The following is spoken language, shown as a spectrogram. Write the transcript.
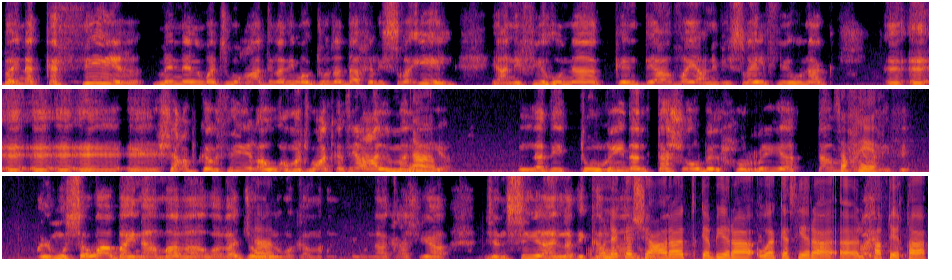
بين كثير من المجموعات التي موجودة داخل إسرائيل. يعني في هناك أنت عارفة يعني في إسرائيل في هناك آه، آه، آه، شعب كثير أو مجموعات كثيرة علمانية نعم. الذي تريد أن تشعر بالحرية التامة. صحيح. يعني في المساواة بين مرأة ورجل نعم. وكمان هناك أشياء جنسية الذي كمان هناك شعارات كبيرة وكثيرة آه، الحقيقة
